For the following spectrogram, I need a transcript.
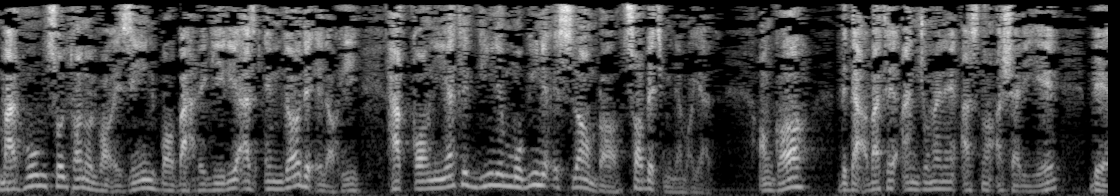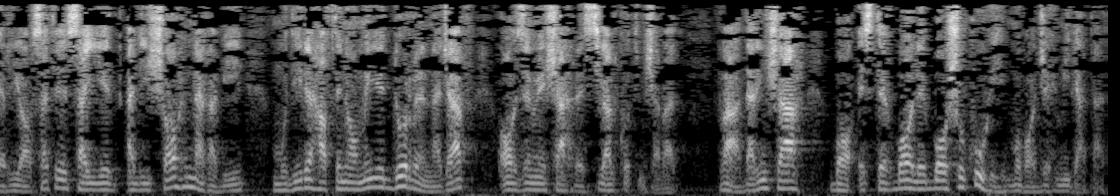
مرحوم سلطان الواعظین با بهرهگیری از امداد الهی حقانیت دین مبین اسلام را ثابت می نماید. آنگاه به دعوت انجمن اسنا اشریه به ریاست سید علی شاه نقوی مدیر هفتنامه در نجف آزم شهر سیالکوت می شود و در این شهر با استقبال با شکوهی مواجه می گردد.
